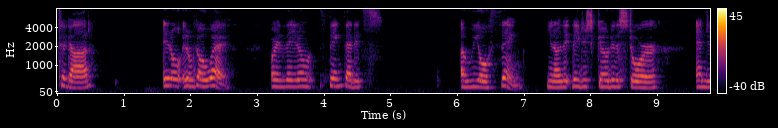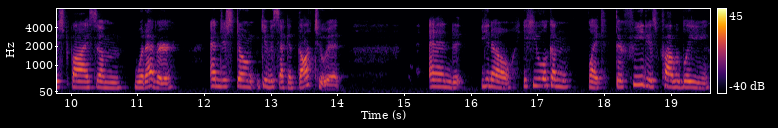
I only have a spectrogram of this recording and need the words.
to God, it'll it'll go away, or they don't think that it's a real thing. You know, they, they just go to the store and just buy some whatever and just don't give a second thought to it. And, you know, if you look on, like, their feed is probably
